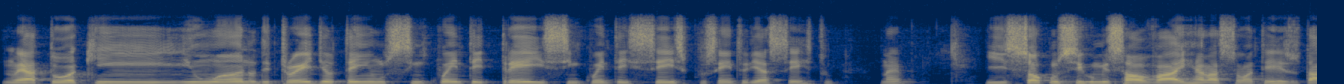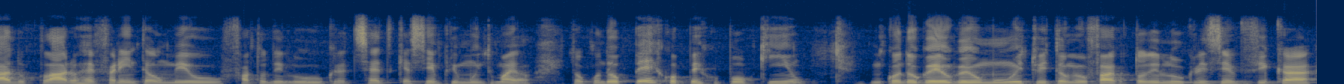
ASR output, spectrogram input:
Não é à toa que em, em um ano de trade eu tenho uns 53, 56% de acerto, né? E só consigo me salvar em relação a ter resultado, claro, referente ao meu fator de lucro, etc, que é sempre muito maior. Então, quando eu perco, eu perco pouquinho, e quando eu ganho, eu ganho muito, então meu fator de lucro ele sempre fica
